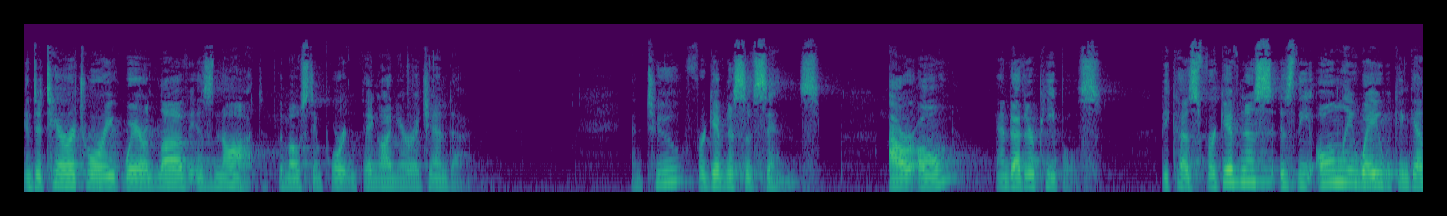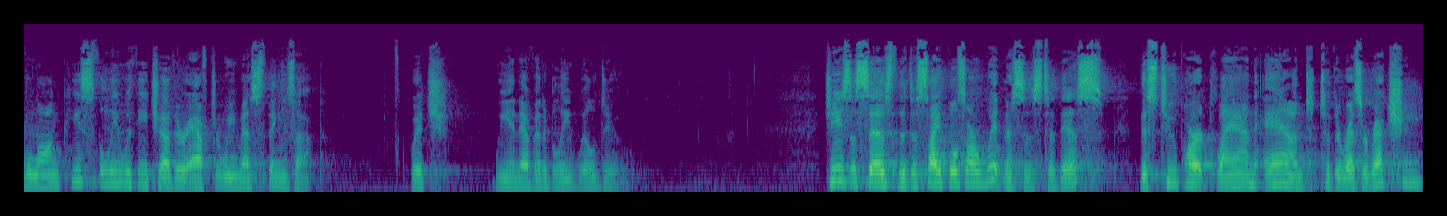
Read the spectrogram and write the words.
into territory where love is not the most important thing on your agenda. And two, forgiveness of sins, our own and other people's because forgiveness is the only way we can get along peacefully with each other after we mess things up, which we inevitably will do. Jesus says the disciples are witnesses to this, this two part plan, and to the resurrection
